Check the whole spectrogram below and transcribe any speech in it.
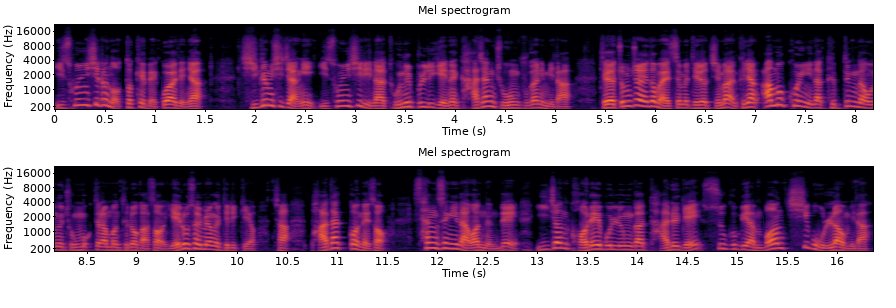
이 손실은 어떻게 메꿔야 되냐? 지금 시장이 이 손실이나 돈을 불리기에는 가장 좋은 구간입니다. 제가 좀 전에도 말씀을 드렸지만 그냥 아무 코인이나 급등 나오는 종목들 한번 들어가서 예로 설명을 드릴게요. 자, 바닥권에서 상승이 나왔는데 이전 거래 볼륨과 다르게 수급이 한번 치고 올라옵니다.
